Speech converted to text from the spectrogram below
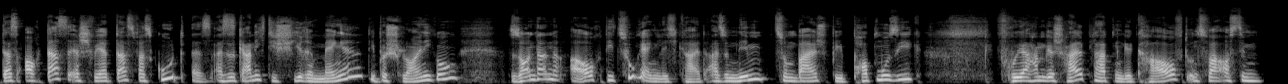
dass auch das erschwert das, was gut ist. Also es ist gar nicht die schiere Menge, die Beschleunigung, sondern auch die Zugänglichkeit. Also nimm zum Beispiel Popmusik. Früher haben wir Schallplatten gekauft und zwar aus dem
